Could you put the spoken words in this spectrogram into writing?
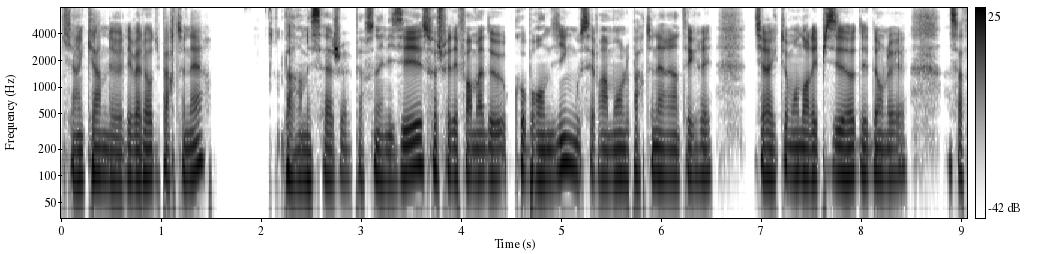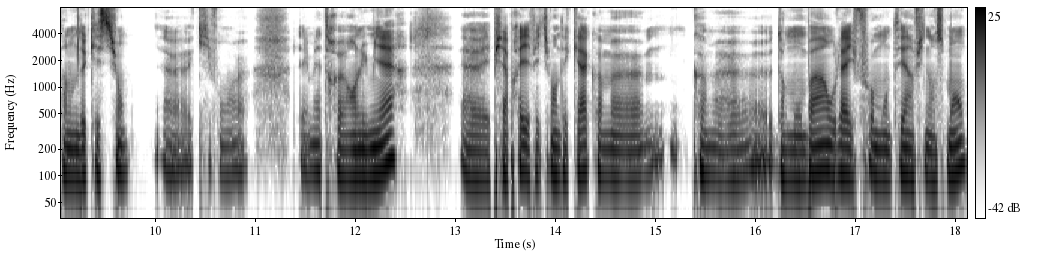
qui incarne les valeurs du partenaire par un message personnalisé, soit je fais des formats de co-branding où c'est vraiment le partenaire est intégré directement dans l'épisode et dans le, un certain nombre de questions euh, qui vont euh, les mettre en lumière. Euh, et puis après, il y a effectivement des cas comme comme dans mon bain où là, il faut monter un financement,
